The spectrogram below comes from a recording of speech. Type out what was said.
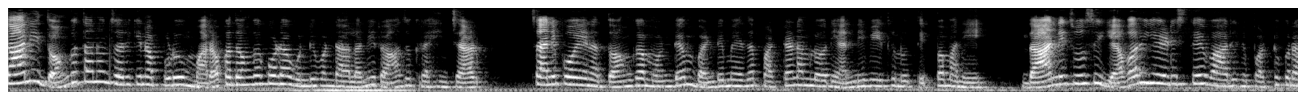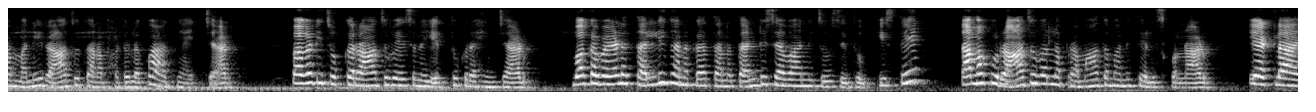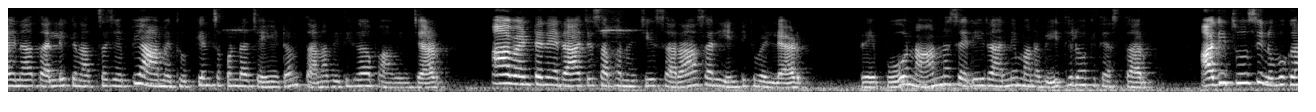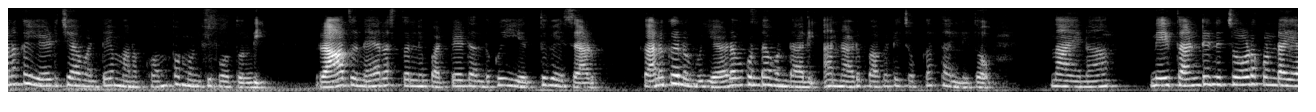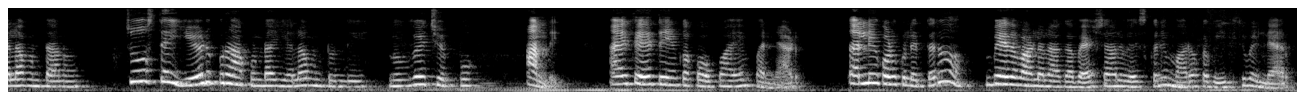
కానీ దొంగతనం జరిగినప్పుడు మరొక దొంగ కూడా ఉండి ఉండాలని రాజు గ్రహించాడు. చనిపోయిన దొంగ మొండెం బండి మీద పట్టణంలోని అన్ని వీధులు తిప్పమని దాన్ని చూసి ఎవరు ఏడిస్తే వారిని పట్టుకురమ్మని రాజు తన భటులకు ఆజ్ఞ ఇచ్చాడు. పగటి చుక్క రాజు వేసిన ఎత్తు గ్రహించాడు. ఒకవేళ తల్లి గనక తన తండ్రి శవాన్ని చూసి దుఃఖిస్తే తమకు రాజు వల్ల ప్రమాదమని తెలుసుకున్నాడు. ఎట్లా అయినా తల్లికి నచ్చజెప్పి ఆమె దుఃఖించకుండా చేయటం తన విధిగా భావించాడు. ఆ వెంటనే రాజ్యసభ నుంచి సరాసరి ఇంటికి వెళ్ళాడు. రేపు నాన్న శరీరాన్ని మన వీధిలోకి తెస్తారు. అది చూసి నువ్వు కనుక ఏడ్చావంటే మన కొంప మునిగిపోతుంది. రాజు నేరస్తుల్ని పట్టేటందుకు ఈ ఎత్తు వేశాడు. కనుక నువ్వు ఏడవకుండా ఉండాలి అన్నాడు పగటి చుక్క తల్లితో. నాయనా నీ తండ్రిని చూడకుండా ఎలా ఉంటాను? చూస్తే ఏడుపు రాకుండా ఎలా ఉంటుంది? నువ్వే చెప్పు అంది. అయితే దీనికి ఒక ఉపాయం పన్నాడు. తల్లి కొడుకులిద్దరూ బేదవాళ్ళలాగా వేషాలు వేసుకుని మరొక వీధికి వెళ్ళారు.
